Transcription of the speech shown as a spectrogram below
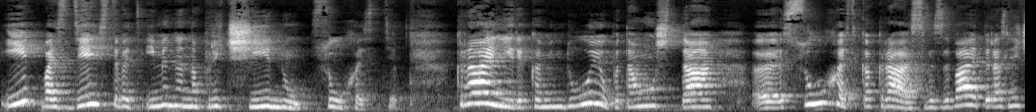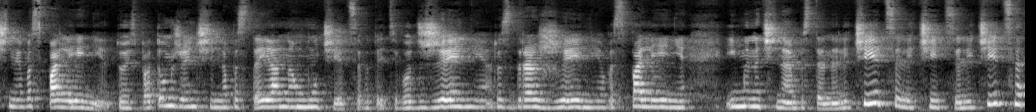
и воздействовать именно на причину сухости. Крайне рекомендую, потому что э, сухость как раз вызывает различные воспаления, то есть потом женщина постоянно мучается, вот эти вот жжения, раздражения, воспаления, и мы начинаем постоянно лечиться, лечиться, лечиться,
